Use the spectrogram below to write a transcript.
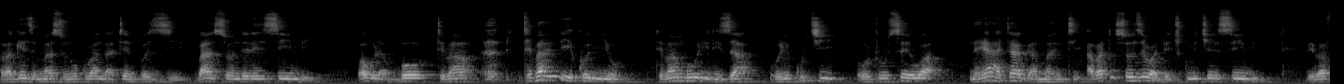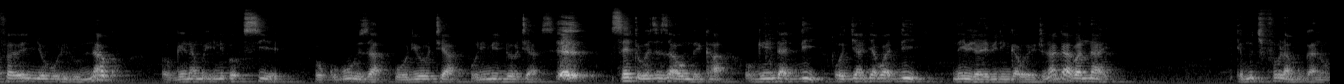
abagenze mu maaso n'okuba nga ate mpozi bansondera ensimbi wabula bo teba- tebandiiko nnyo tebambuuliriza oli kuki otuuseewa naye ate agamba nti abatasonze wadde ekikumi ky'ensimbi be bafayo ennyo buli lunaku ogenda mu inbox ye okubuuza oli otya olimidde otya. Sente wezezaawo meka ogenda ddi? Ojjanjabwa ddi? N'ebirala ebiringa bwebityo nagamba bannaye temukifuula mugano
